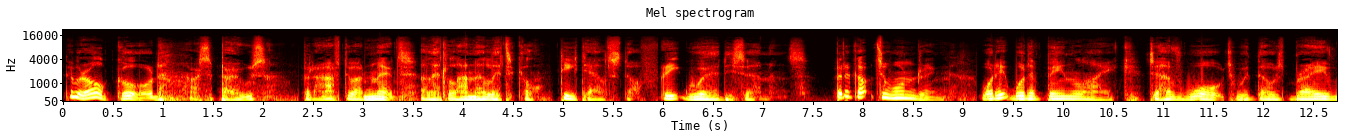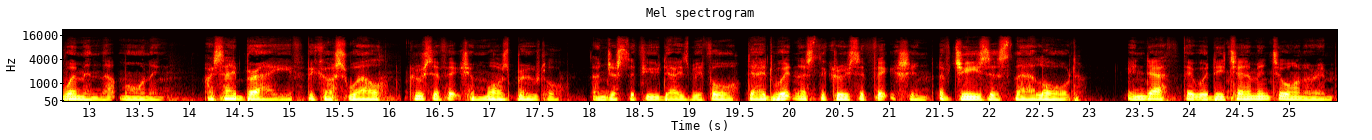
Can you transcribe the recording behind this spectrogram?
They were all good, I suppose, but I have to admit a little analytical, detailed stuff, Greek wordy sermons. But I got to wondering what it would have been like to have walked with those brave women that morning. I say brave because, well, crucifixion was brutal, and just a few days before they had witnessed the crucifixion of Jesus their Lord. In death they were determined to honour him,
